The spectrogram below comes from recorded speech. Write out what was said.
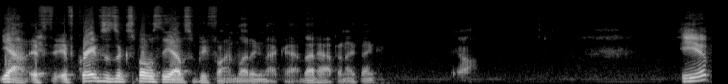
yeah, if if Graves is exposed, the Avs would be fine letting that guy, that happen. I think. Yeah. Yep.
